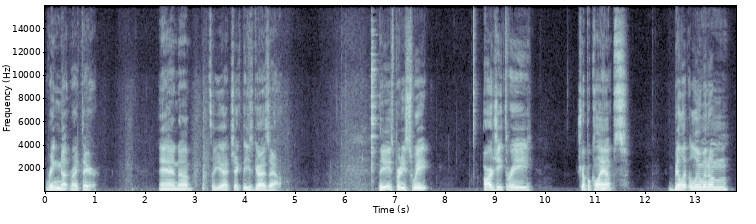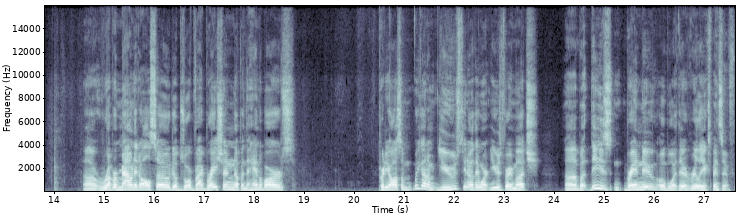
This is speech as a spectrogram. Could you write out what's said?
ring nut right there. And uh, so yeah, check these guys out. These pretty sweet. RG3 triple clamps, billet aluminum, uh, rubber mounted also to absorb vibration up in the handlebars. Pretty awesome. We got them used. You know, they weren't used very much. Uh, but these brand new, oh boy, they're really expensive.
